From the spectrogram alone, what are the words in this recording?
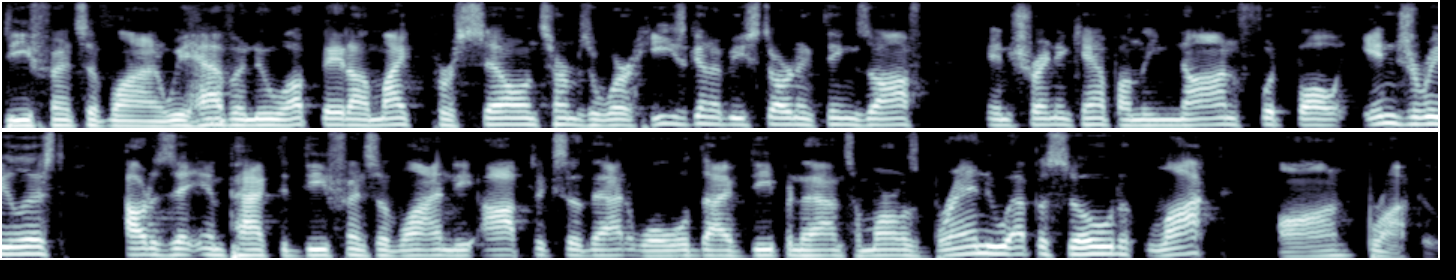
defensive line. We have a new update on Mike Purcell in terms of where he's going to be starting things off in training camp on the non football injury list. How does that impact the defensive line, the optics of that? Well, we'll dive deep into that in tomorrow's brand new episode, Locked on Broncos.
